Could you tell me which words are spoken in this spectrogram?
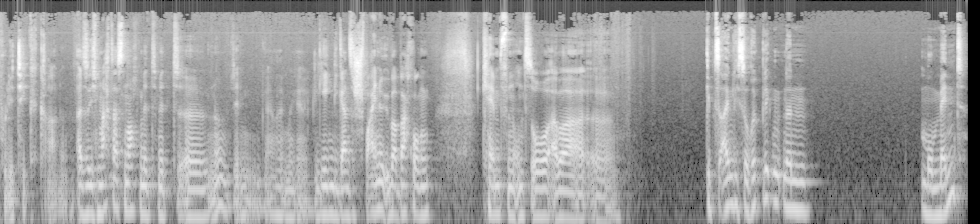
Politik gerade. Also ich mache das noch mit, mit äh, ne, dem, gegen die ganze Schweineüberwachung kämpfen und so, aber Gibt es eigentlich so rückblickend einen Moment,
